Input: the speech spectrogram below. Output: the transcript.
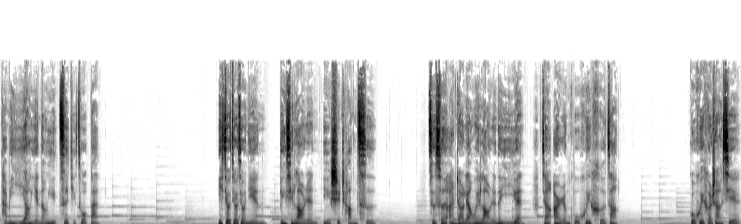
他们一样也能与自己作伴。一九九九年，冰心老人与世长辞。子孙按照两位老人的遗愿，将二人骨灰合葬。骨灰盒上写：“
